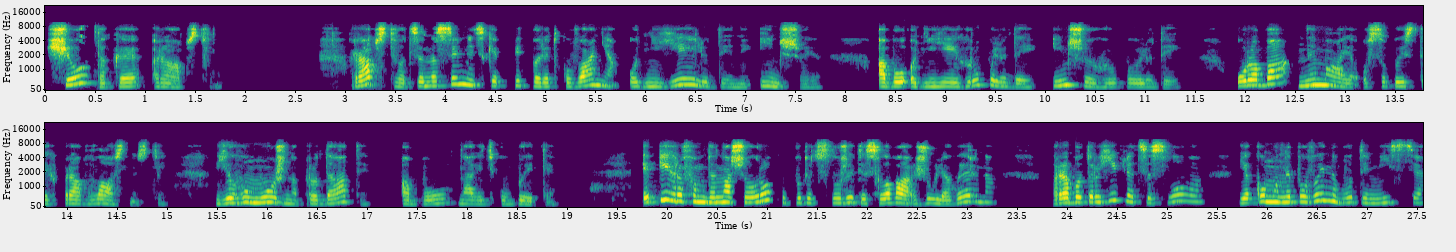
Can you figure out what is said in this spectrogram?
що таке рабство. Рабство це насильницьке підпорядкування однієї людини іншою, або однієї групи людей іншою групою людей. У раба немає особистих прав власності, його можна продати або навіть убити. Епіграфом до нашого уроку будуть служити слова Жуля Верна. Работоргівля це слово, якому не повинно бути місця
